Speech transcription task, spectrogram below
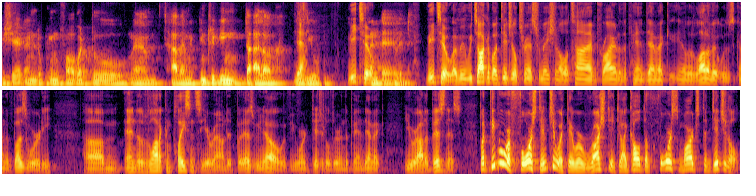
appreciate and looking forward to um, have an intriguing dialogue with yeah. you. Me too. And David. Me too. I mean, we talk about digital transformation all the time prior to the pandemic. You know, a lot of it was kind of buzzwordy um, and there was a lot of complacency around it. But as we know, if you weren't digital during the pandemic, you were out of business. But people were forced into it. They were rushed into, I call it the forced march to digital.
